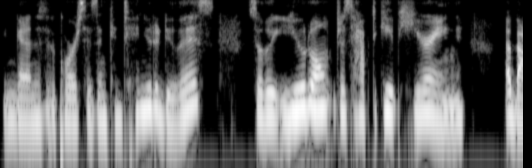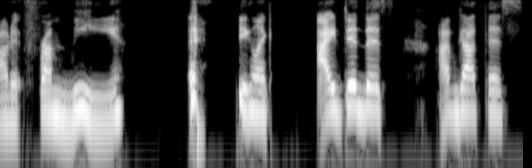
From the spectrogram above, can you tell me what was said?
you can get into the courses and continue to do this so that you don't just have to keep hearing about it from me being like, I did this, I've got this,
